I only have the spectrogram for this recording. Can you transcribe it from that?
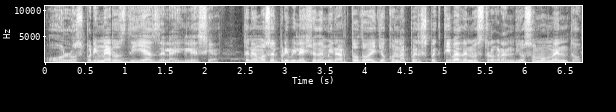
o los primeros días de la Iglesia, tenemos el privilegio de mirar todo ello con la perspectiva de nuestro grandioso momento,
